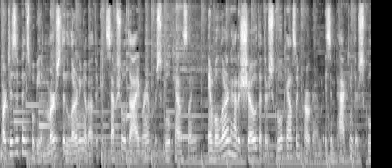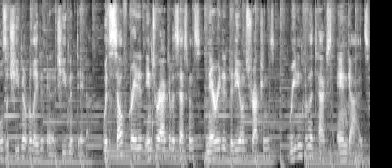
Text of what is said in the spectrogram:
participants will be immersed in learning about the conceptual diagram for school counseling and will learn how to show that their school counseling program is impacting their school's achievement related and achievement data. With self graded interactive assessments, narrated video instructions, reading from the text, and guides,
